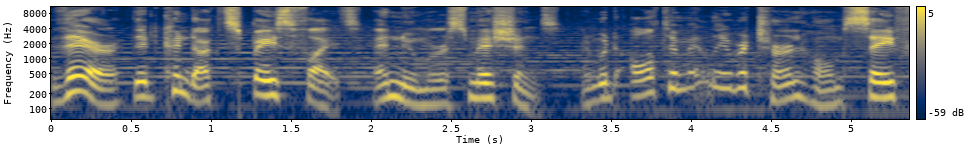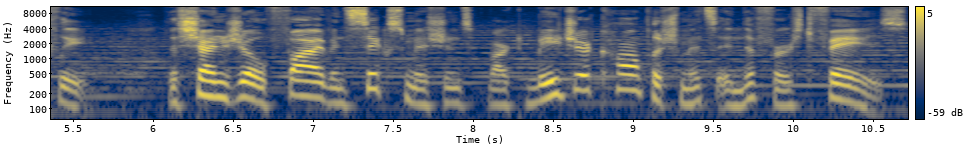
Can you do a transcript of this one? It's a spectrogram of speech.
There, they'd conduct space flights and numerous missions, and would ultimately return home safely. The Shenzhou 5 and 6 missions marked major accomplishments in the first phase.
